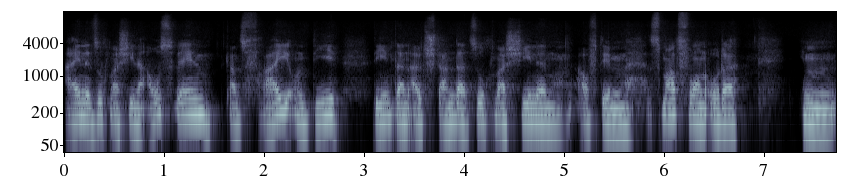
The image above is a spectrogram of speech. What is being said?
eine Suchmaschine auswählen, ganz frei, und die dient dann als Standardsuchmaschine auf dem Smartphone oder im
